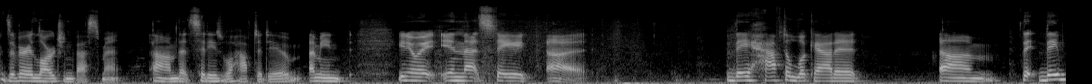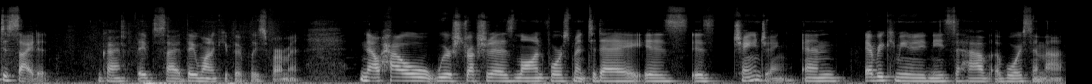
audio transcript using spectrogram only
It's a very large investment um, that cities will have to do. I mean, you know, in that state, uh, they have to look at it. Um, they, they've decided, okay, they've decided they want to keep their police department. Now, how we're structured as law enforcement today is is changing, and every community needs to have a voice in that.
